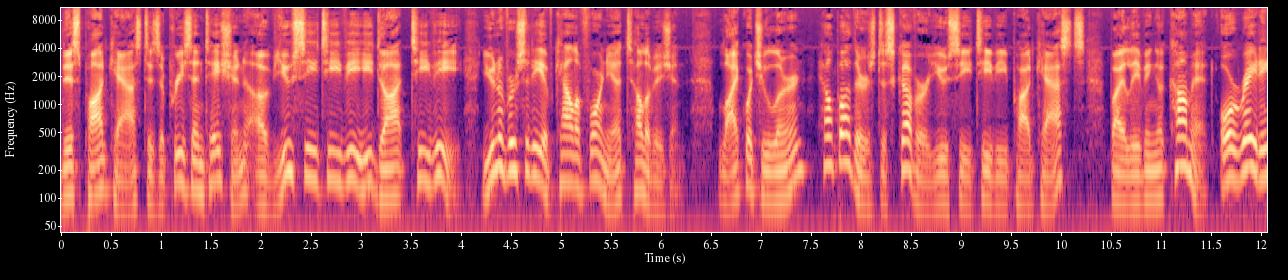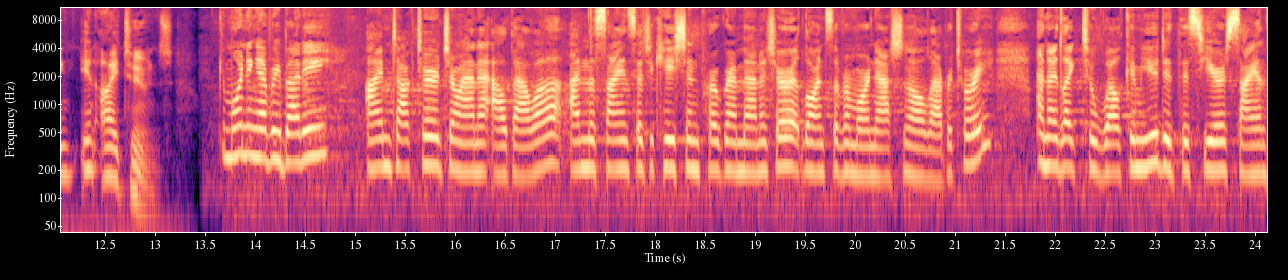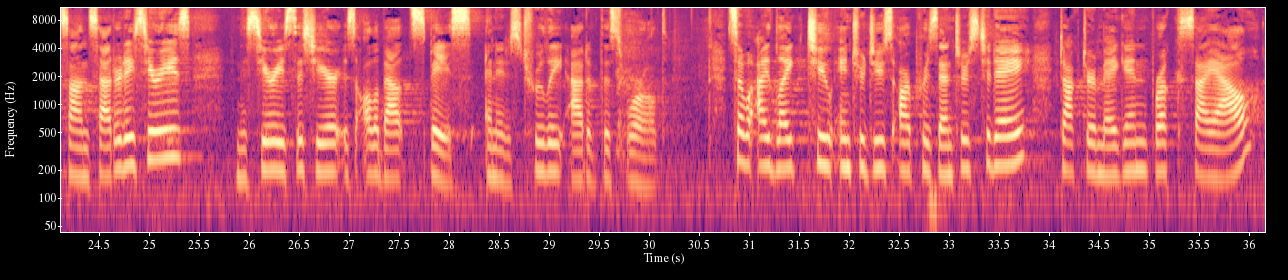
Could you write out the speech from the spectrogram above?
This podcast is a presentation of UCTV.tv, University of California Television. Like what you learn, help others discover UCTV podcasts by leaving a comment or rating in iTunes. Good morning, everybody. I'm Dr. Joanna Albawa. I'm the Science Education Program Manager at Lawrence Livermore National Laboratory, and I'd like to welcome you to this year's Science on Saturday series and the series this year is all about space, and it is truly out of this world. So I'd like to introduce our presenters today. Dr. Megan Bruck Syal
